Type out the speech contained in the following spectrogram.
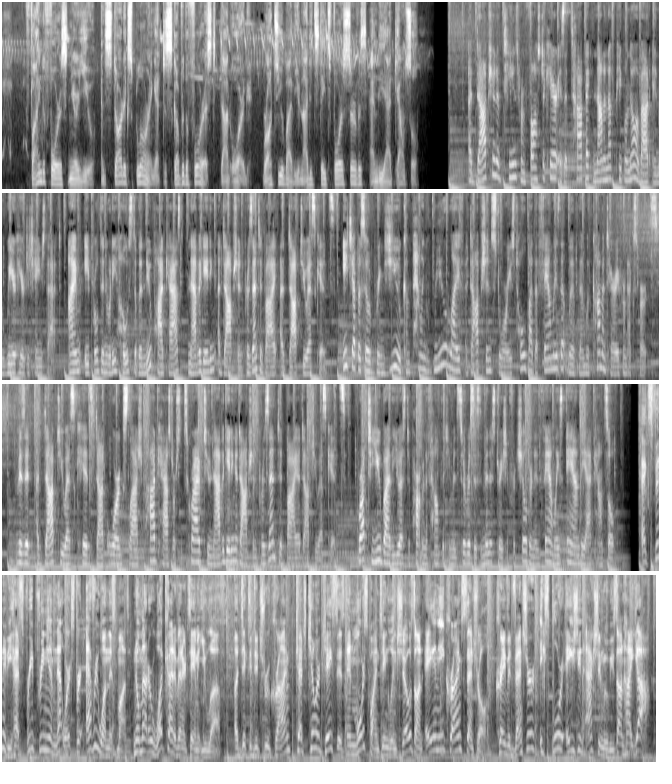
Find a forest near you and start exploring at discovertheforest.org. Brought to you by the United States Forest Service and the Ad Council. Adoption of teens from foster care is a topic not enough people know about, and we're here to change that. I'm April Dinwiddie, host of the new podcast, Navigating Adoption, presented by Adopt US Kids. Each episode brings you compelling real life adoption stories told by the families that live them with commentary from experts. Visit adoptuskids.org slash podcast or subscribe to Navigating Adoption presented by Adopt US Kids. Brought to you by the U.S. Department of Health and Human Services Administration for Children and Families and the Ad Council. Xfinity has free premium networks for everyone this month, no matter what kind of entertainment you love. Addicted to true crime? Catch killer cases and more spine-tingling shows on A&E Crime Central. Crave adventure? Explore Asian action movies on Hi-YAH.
